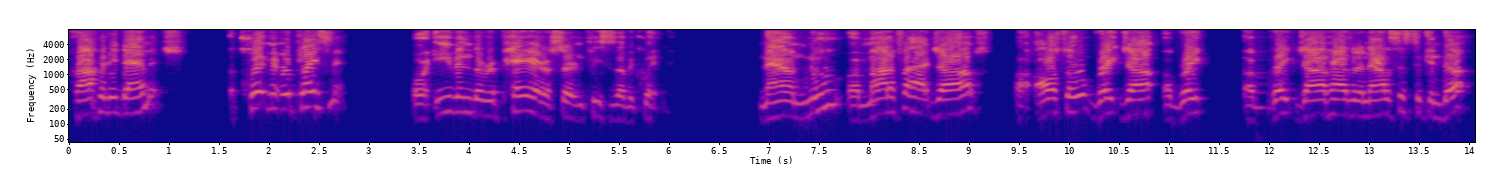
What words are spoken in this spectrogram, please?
property damage, equipment replacement, or even the repair of certain pieces of equipment. Now, new or modified jobs are also great job, a great, a great job hazard analysis to conduct.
